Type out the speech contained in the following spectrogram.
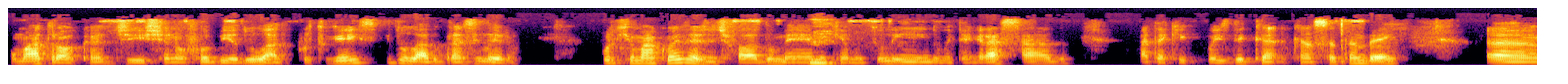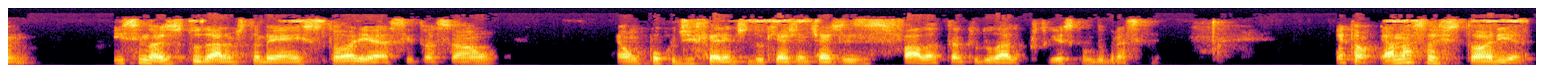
Uma troca de xenofobia do lado português e do lado brasileiro. Porque uma coisa é a gente falar do meme, que é muito lindo, muito engraçado, até que depois decan- cansa também. Ahn, e se nós estudarmos também a história, a situação é um pouco diferente do que a gente às vezes fala, tanto do lado português como do brasileiro. Então, a nossa história,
